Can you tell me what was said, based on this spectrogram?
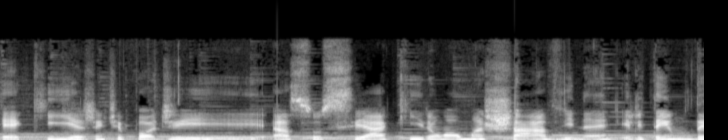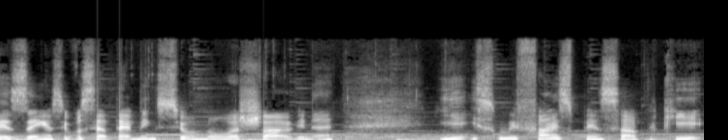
é que a gente pode associar Kiron a uma chave, né? Ele tem um desenho, assim, você até mencionou a chave, né? E isso me faz pensar, porque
